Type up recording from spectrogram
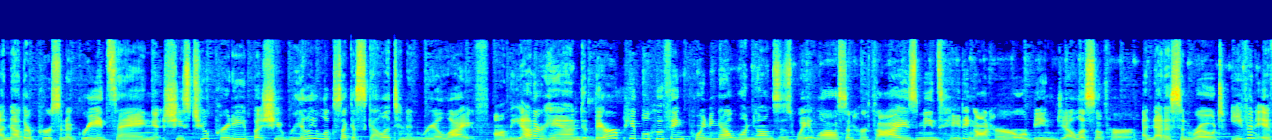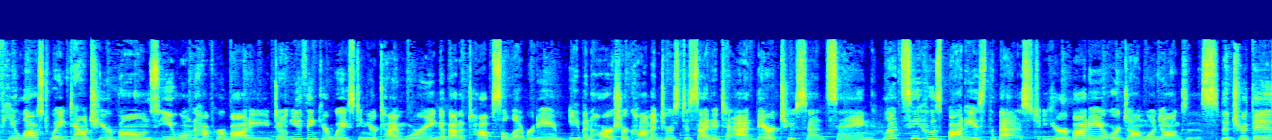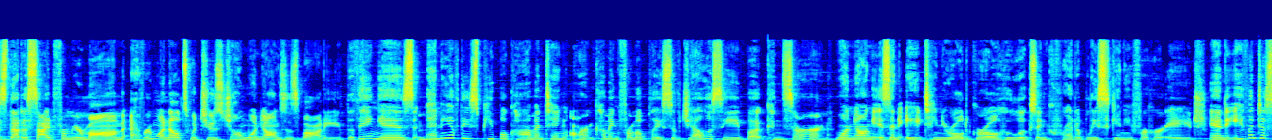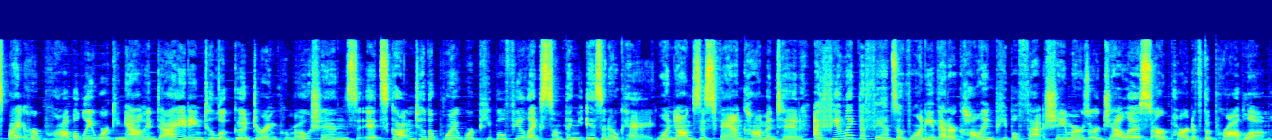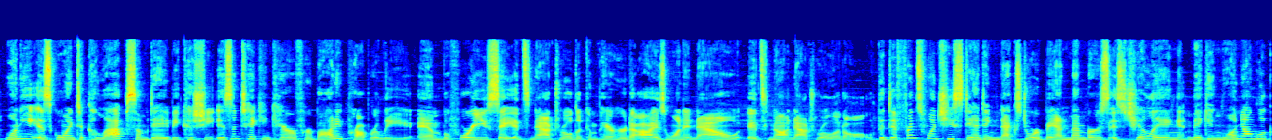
Another person agreed, saying, She's too pretty, but she really looks like a skeleton skeleton in real life. On the other hand, there are people who think pointing out Wonyoung's weight loss and her thighs means hating on her or being jealous of her. A netizen wrote, Even if you lost weight down to your bones, you won't have her body. Don't you think you're wasting your time worrying about a top celebrity? Even harsher commenters decided to add their two cents, saying, Let's see whose body is the best, your body or Jang Wonyoung's. The truth is that aside from your mom, everyone else would choose Jang Wonyoung's body. The thing is, many of these people commenting aren't coming from a place of jealousy, but concern. Wonyoung is an 18 year old girl who looks incredibly skinny for her age. And even despite her probably working out and dieting to look good during promotions, it's gotten to the point where people feel like something isn't okay. Wonyoung's this fan commented, I feel like the fans of Wonnie that are calling people fat shamers or jealous are part of the problem. Wonnie is going to collapse someday because she isn't taking care of her body properly. And before you say it's natural to compare her to Eyes IZ*ONE and now, it's not natural at all. The difference when she's standing next to her band members is chilling, making Wonyoung look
